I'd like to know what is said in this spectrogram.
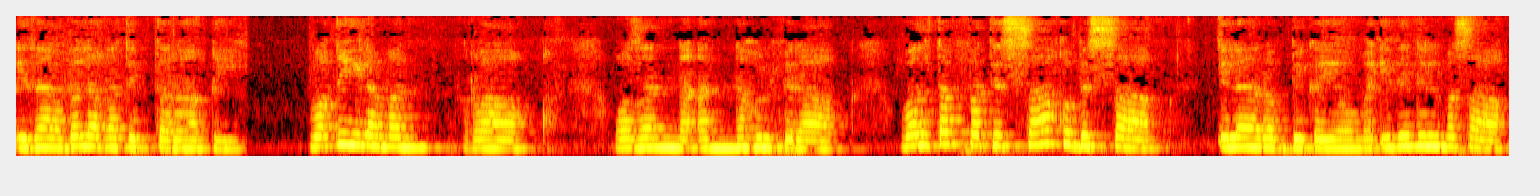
اذا بلغت التراقی، وقیل من راق، وظن انہ الفراق، والتفت الساق بالساق الى ربك يومئذ المساق،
